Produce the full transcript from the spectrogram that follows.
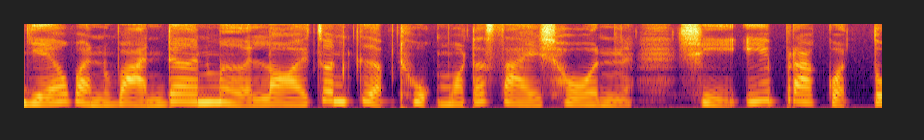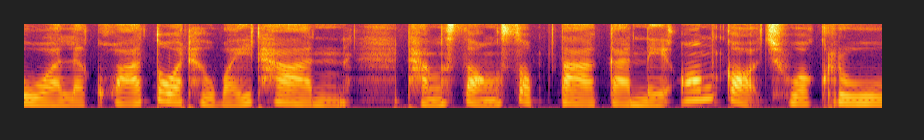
เย้หวานหวานเดินเหม่อลอยจนเกือบถูกมอเตอร์ไซค์ชน ฉีอี้ปรากฏตัวและคว้าตัวเธอไว้ทัน ทั้งสองสบตากันในอ้อมกอดชั่วครู่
